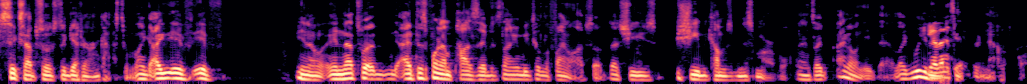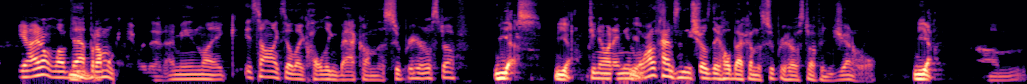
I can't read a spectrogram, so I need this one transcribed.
six episodes to get her in costume. Like I if if you know, and that's what at this point I'm positive it's not gonna be till the final episode that she's she becomes Miss Marvel. And it's like I don't need that. Like we Yeah, can get there now. Yeah, I don't love that, but I'm okay with it. I mean, like it's not like they're like holding back on the superhero stuff. Yes. Yeah. Do you know what I mean? Yeah. A lot of times in these shows, they hold back on the superhero stuff in general. Yeah. Um,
